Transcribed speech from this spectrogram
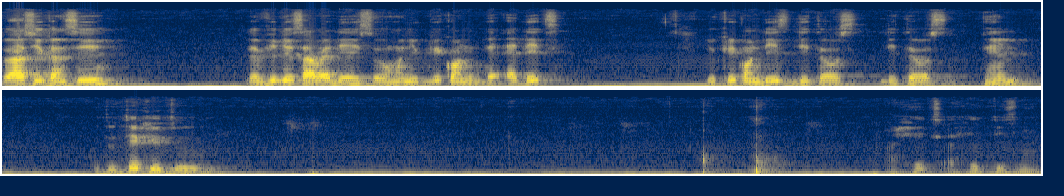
So as you can see, the videos are ready. So when you click on the edit, you click on this details details pen. It will take you to I hate I hate this man.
